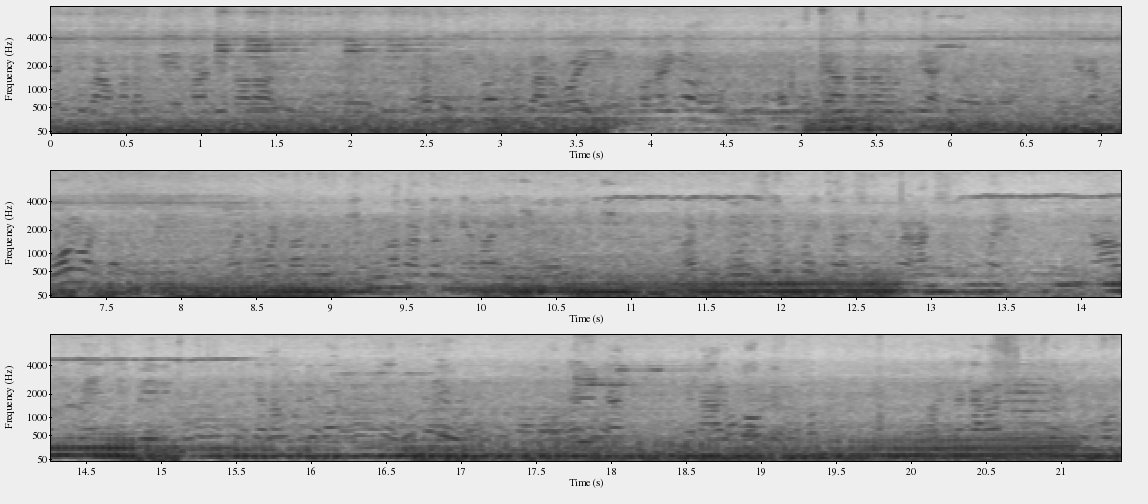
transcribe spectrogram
नक्कीच आम्हाला प्रेरणा देणारा आहे परंतु ही जी कारवाई बघायची हा मोठ्या आधारावरती आहे गेल्या दोन वर्षापूर्वी माझ्या वडिलांवरती गुन्हा दाखल केला आहे अगदी दोनशे रुपये चारशे रुपये ऐंशी रुपये या रुपयांची बेरीज करून त्याला मनी लॉन्ड्रिंगचं रूप ठेवलं त्या गुन्ह्यात त्याला अडकवलं आमच्या घरातील करते कोण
